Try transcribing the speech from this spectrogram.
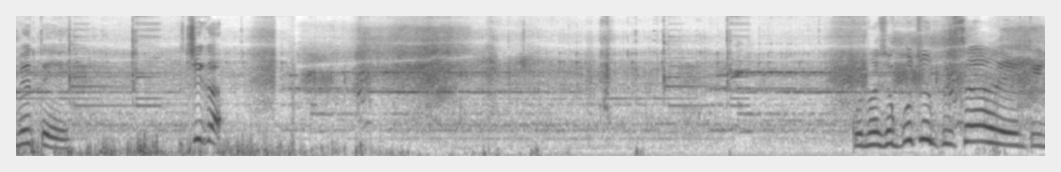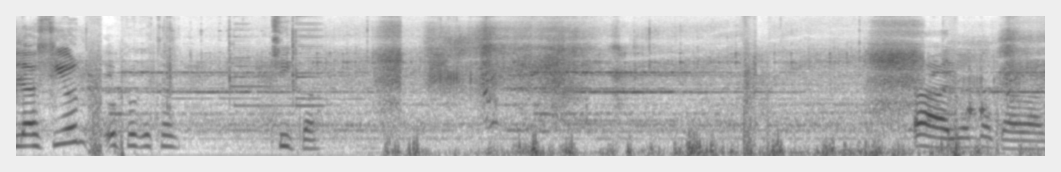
Vete. Chica. Cuando se escuchan pisadas de ventilación es porque está chica. Ay, anda a cagar.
